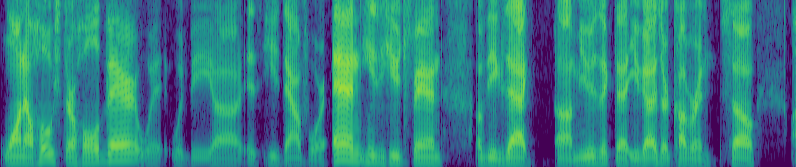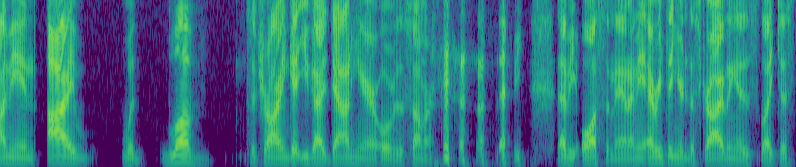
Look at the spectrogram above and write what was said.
want to host or hold there would would be uh is he's down for. And he's a huge fan of the exact uh music that you guys are covering. So I mean, I would love to try and get you guys down here over the summer. that'd be that'd be awesome, man. I mean, everything you're describing is like just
